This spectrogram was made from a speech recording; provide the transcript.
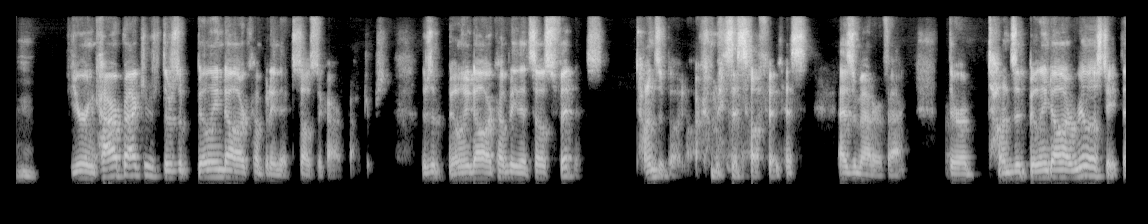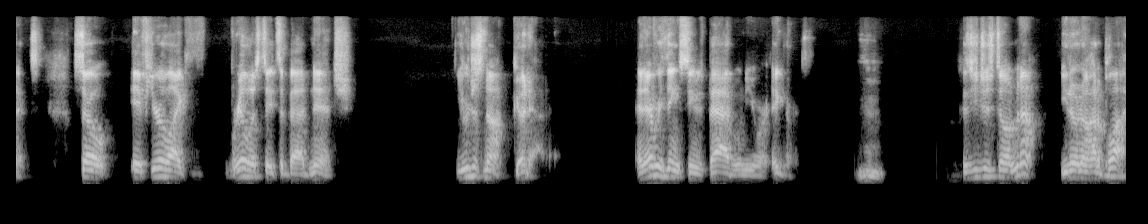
mm-hmm. if you're in chiropractors there's a billion dollar company that sells to chiropractors there's a billion dollar company that sells fitness tons of billion dollar companies that sell fitness as a matter of fact. There are tons of billion dollar real estate things. So if you're like, real estate's a bad niche, you're just not good at it. And everything seems bad when you are ignorant because mm-hmm. you just don't know. You don't know how to play.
